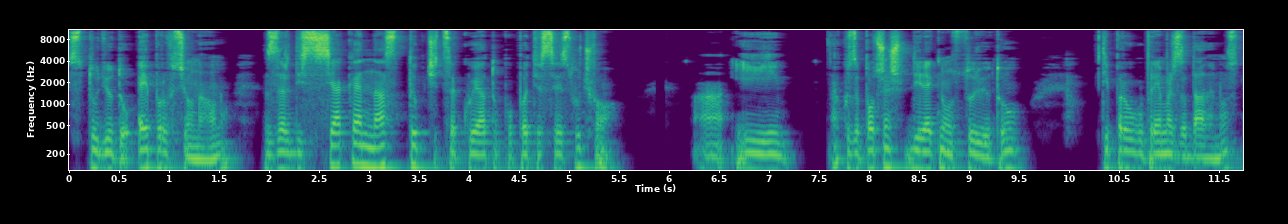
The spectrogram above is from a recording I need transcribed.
Студиото е професионално, заради всяка една стъпчица, която по пътя се е случвала. А, и ако започнеш директно от студиото, ти първо го приемаш за даденост,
